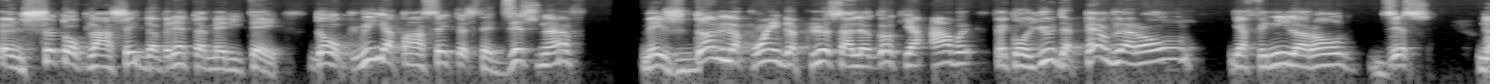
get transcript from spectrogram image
une chute au plancher devrait te mériter. Donc, lui, il a pensé que c'était 19, mais je donne le point de plus à le gars qui a envoyé. Fait qu'au lieu de perdre le ronde, il a fini le ronde 10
